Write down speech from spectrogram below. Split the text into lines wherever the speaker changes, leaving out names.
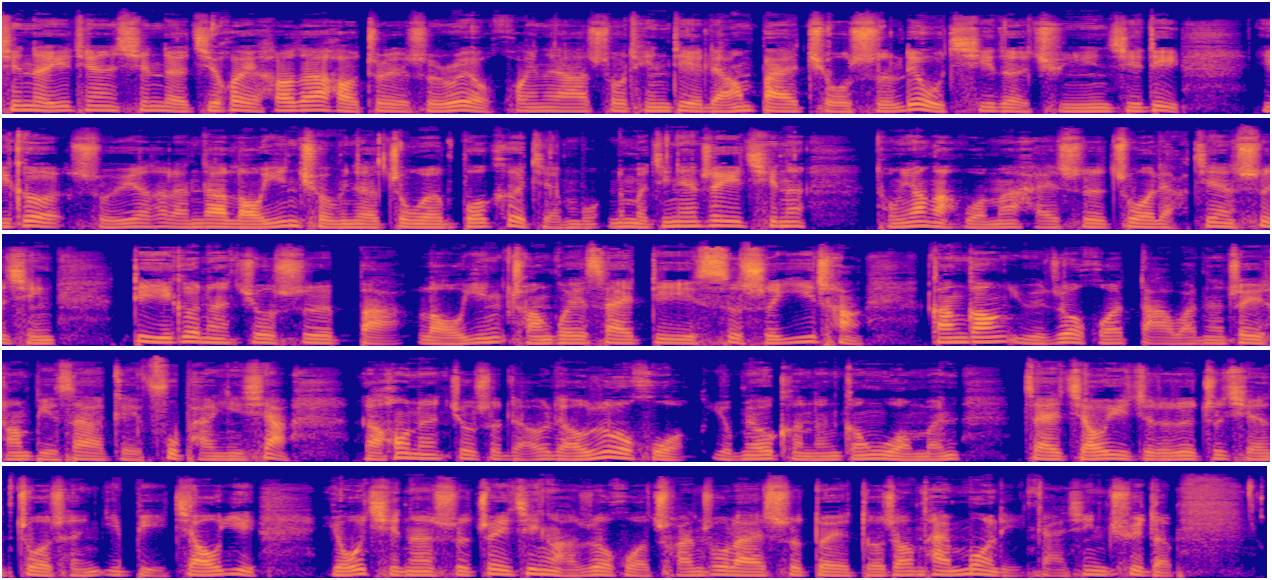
新的一天，新的机会。Hello，大家好，这里是 Real，欢迎大家收听第两百九十六期的群英基地，一个属于亚特兰大老鹰球迷的中文播客节目。那么今天这一期呢，同样啊，我们还是做两件事情。第一个呢，就是把老鹰常规赛第四十一场刚刚与热火打完的这一场比赛给复盘一下，然后呢，就是聊一聊热火有没有可能跟我们在交易截止日之前做成一笔交易，尤其呢是最近啊，热火传出来是对德章泰·莫里感兴趣的。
